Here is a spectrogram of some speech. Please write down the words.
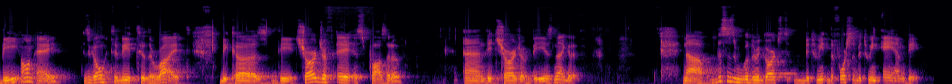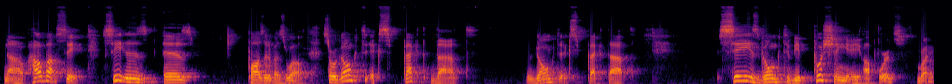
B on A is going to be to the right because the charge of A is positive and the charge of B is negative. Now, this is with regards to between the forces between A and B. Now, how about C? C is, is positive as well. So we're going to expect that, we're going to expect that C is going to be pushing A upwards, right?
